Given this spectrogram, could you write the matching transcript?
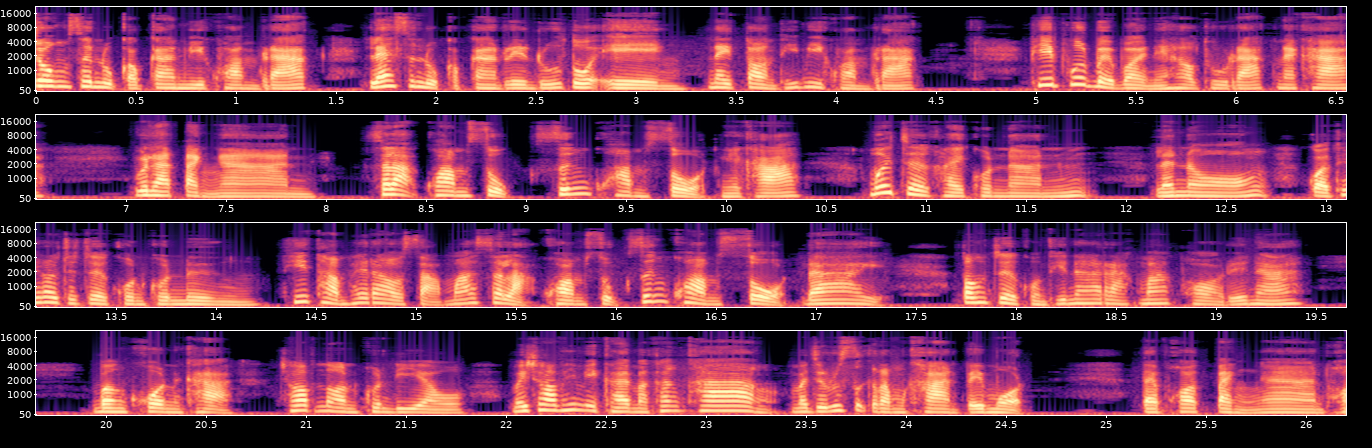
จงสนุกกับการมีความรัก และสนุกกับการเรียนรู้ตัวเอง ในตอนที่มีความรัก พี่พูดบ่อยๆใน How to รักนะคะ เวลาแต่งงาน สละความสุขซึ่งความโสดไงคะ เมื่อเจอใครคนนั้น และน้องกว่าที่เราจะเจอคนคนหนึ่งที่ทำให้เราสามารถสละความสุขซึ่งความโสดได้ ต้องเจอคนที่น่ารักมากพอด้วยนะ บางคนค่ะ ชอบนอนคนเดียว ไม่ชอบให้มีใครมาข้างๆ มันจะรู้สึกรำคาญไปหมด แต่พอแต่งงานพอ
